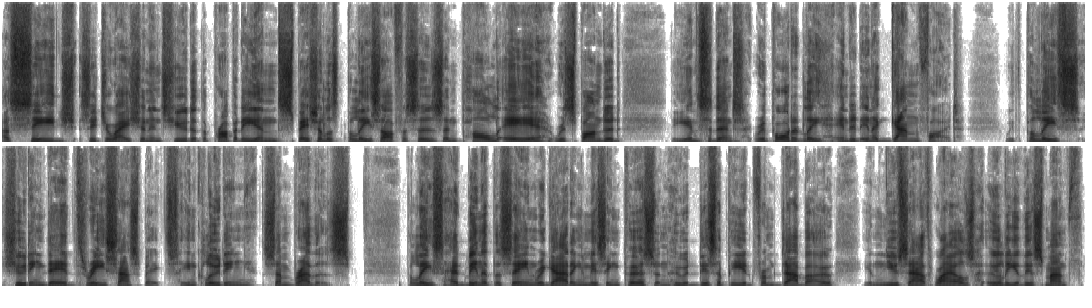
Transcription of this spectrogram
A siege situation ensued at the property, and specialist police officers and PolAir responded. The incident reportedly ended in a gunfight, with police shooting dead three suspects, including some brothers. Police had been at the scene regarding a missing person who had disappeared from Dubbo in New South Wales earlier this month.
